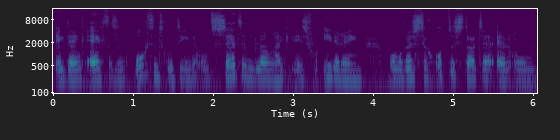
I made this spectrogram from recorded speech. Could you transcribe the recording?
Ik denk echt dat een ochtendroutine ontzettend belangrijk is voor iedereen. Om rustig op te starten en om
